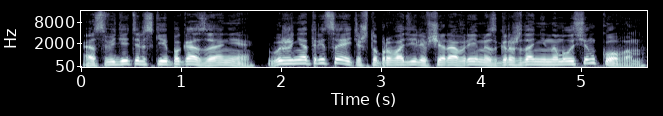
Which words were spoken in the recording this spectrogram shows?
А свидетельские показания? Вы же не отрицаете, что проводили вчера время с гражданином Лосенковым?»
